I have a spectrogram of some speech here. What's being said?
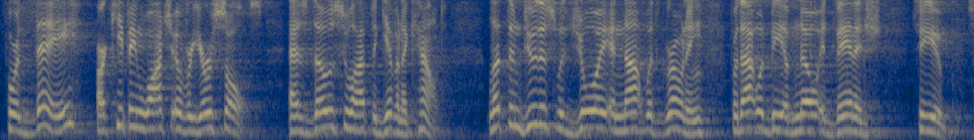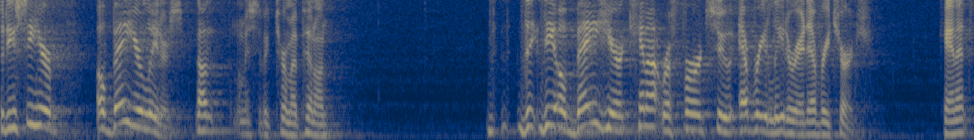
for they are keeping watch over your souls as those who will have to give an account. Let them do this with joy and not with groaning, for that would be of no advantage to you. So, do you see here? Obey your leaders. Now, let me see if I can turn my pin on. The, the obey here cannot refer to every leader at every church, can it?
